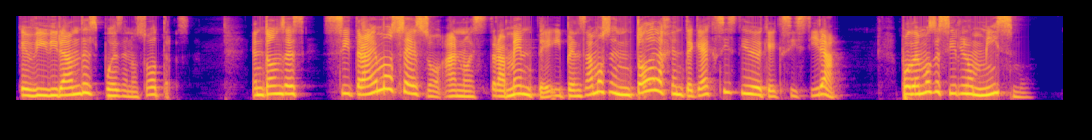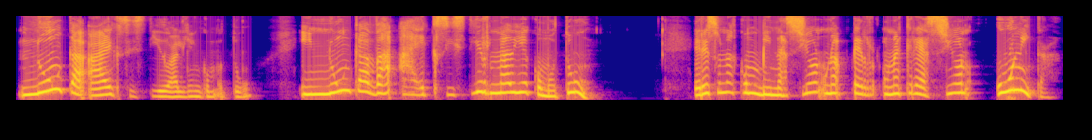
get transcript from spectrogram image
que vivirán después de nosotras. Entonces, si traemos eso a nuestra mente y pensamos en toda la gente que ha existido y que existirá, podemos decir lo mismo. Nunca ha existido alguien como tú y nunca va a existir nadie como tú. Eres una combinación, una, una creación única.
